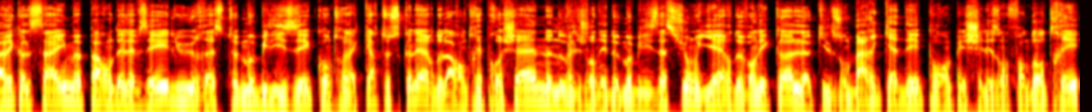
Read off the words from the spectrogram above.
Avec Holsheim, parents d'élèves et élus restent mobilisés contre la carte scolaire de la rentrée prochaine. Nouvelle journée de mobilisation hier devant l'école qu'ils ont barricadée pour empêcher les enfants d'entrer.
